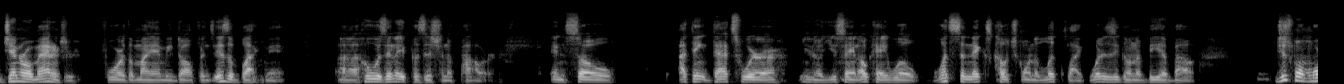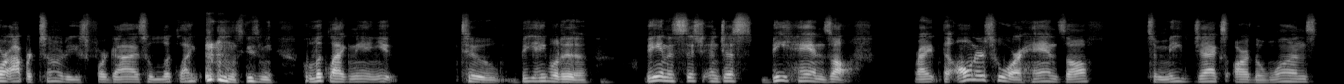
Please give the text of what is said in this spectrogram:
general manager for the Miami Dolphins, is a black man uh, who is in a position of power, and so I think that's where you know you're saying, okay, well, what's the next coach going to look like? What is it going to be about? Just want more opportunities for guys who look like, excuse me, who look like me and you, to be able to be in a situation and just be hands off, right? The owners who are hands off, to me, Jacks, are the ones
